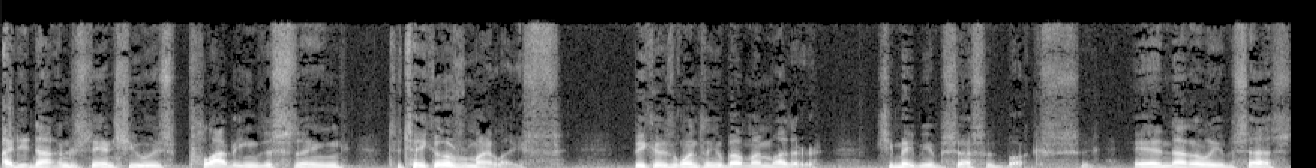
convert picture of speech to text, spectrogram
I did not understand she was plotting this thing to take over my life. Because one thing about my mother, she made me obsessed with books. And not only obsessed,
